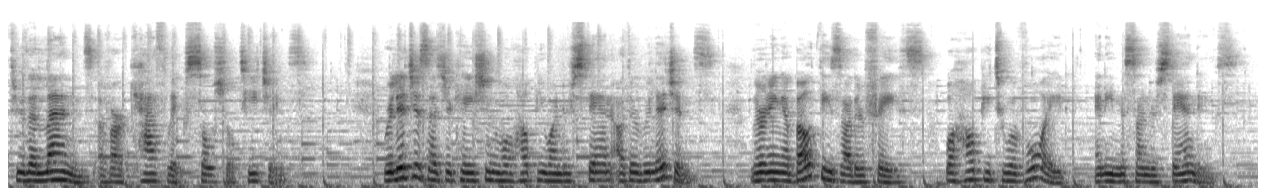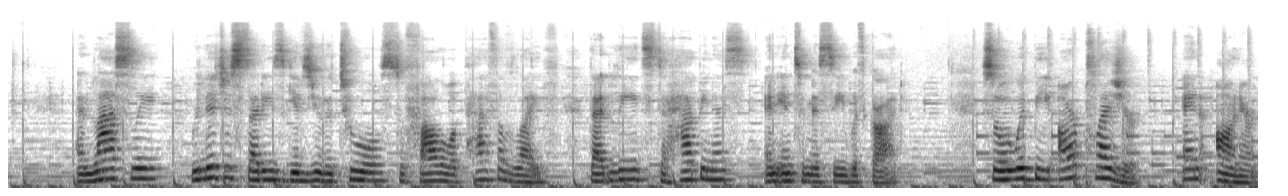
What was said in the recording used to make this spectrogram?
through the lens of our Catholic social teachings. Religious education will help you understand other religions. Learning about these other faiths will help you to avoid any misunderstandings. And lastly, religious studies gives you the tools to follow a path of life that leads to happiness and intimacy with God. So it would be our pleasure and honor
